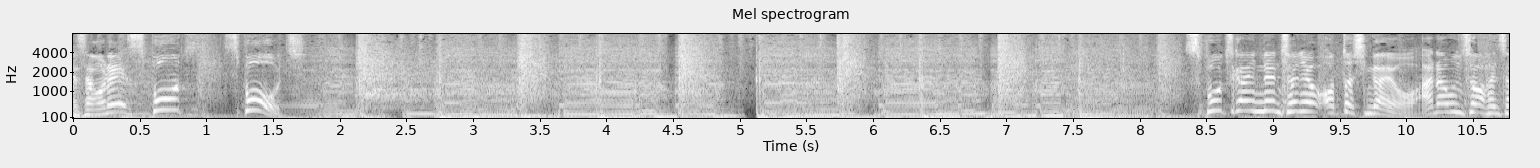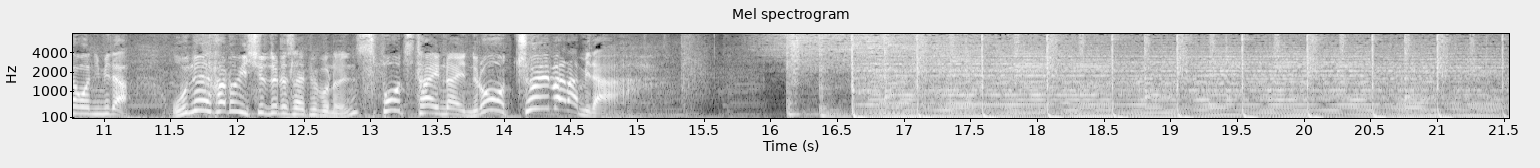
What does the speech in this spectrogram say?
한상원의 스포츠 스포츠 스포츠가 있는 저녁 어떠신가요? 아나운서 한상원입니다. 오늘 하루 이슈들을 살펴보는 스포츠 타임라인으로 출발합니다.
